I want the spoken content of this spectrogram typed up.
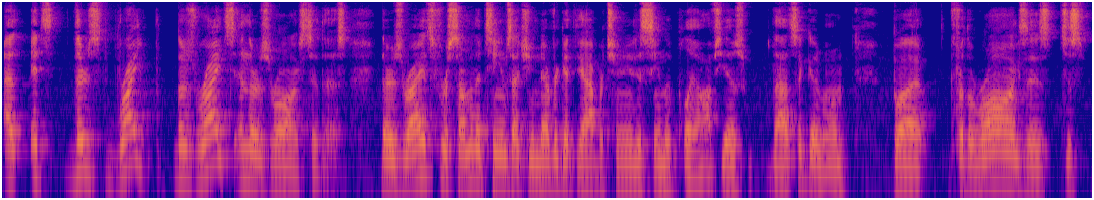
uh, it's there's right there's rights and there's wrongs to this. There's rights for some of the teams that you never get the opportunity to see in the playoffs. Yes, that's a good one. But for the wrongs is just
